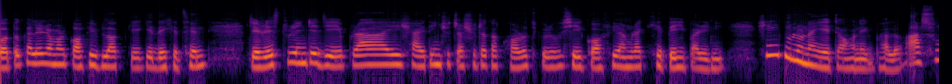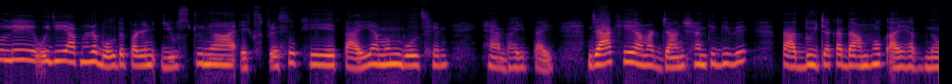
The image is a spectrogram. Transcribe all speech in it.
গতকালের আমার কফি ব্লগ কে কে দেখেছেন, যে রেস্টুরেন্টে যেয়ে প্রায় সাড়ে তিনশো চারশো টাকা খরচ করেও সেই কফি আমরা খেতেই পারিনি। সেই তুলনায় এটা অনেক ভালো। আসলে ওই যে আপনারা বলতে পারেন ইউজ টু না এক্সপ্রেসও খেয়ে তাই এমন বলছেন। হ্যাঁ ভাই, তাই। যা খেয়ে আমার জান শান্তি দিবে তার দুই টাকা দাম হোক I have no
